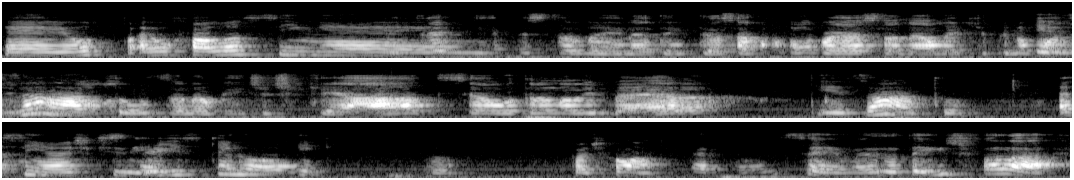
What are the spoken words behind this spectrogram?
É, eu, eu falo assim, é... Tem equipes também, né? Tem que ter essa conversa, né? Uma equipe não pode Exato. de QA se a outra não libera. Exato. Assim, acho que Sim, isso tem, tem, Pode falar. É, não sei, mas eu tenho que te falar.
